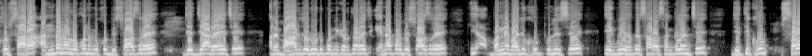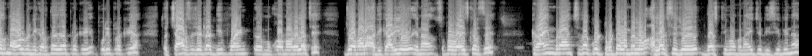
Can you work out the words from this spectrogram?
ખૂબ સારા અંદરના લોકોનો બી ખૂબ વિશ્વાસ રહે, જે જ્યાં રહે છે અને બહાર જો રૂટ ઉપર નીકળતા રહે છે એના પર વિશ્વાસ રહે કે આ બંને બાજુ ખૂબ પોલીસ છે એકબીજા સાથે સારા સંકલન છે જેથી ખૂબ સરસ માહોલમાં નીકળતા જાય પ્રક્રિયા પૂરી પ્રક્રિયા તો ચારસો જેટલા ડીપ પોઈન્ટ મૂકવામાં આવેલા છે જો અમારા અધિકારીઓ એના સુપરવાઇઝ કરશે क्राइम ब्रांच ना कुल टोटल हमें लोग अलग से जो है दस टीमों बनाई है डीसीबी ना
